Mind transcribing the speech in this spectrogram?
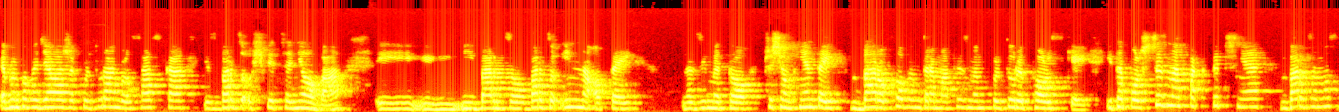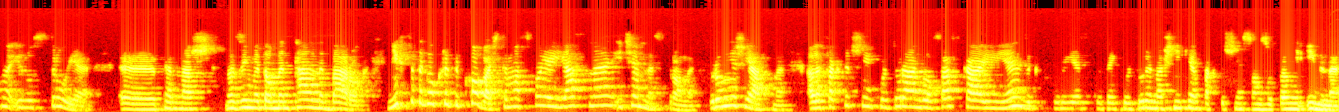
Ja bym powiedziała, że kultura anglosaska jest bardzo oświeceniowa i, i, i bardzo, bardzo inna od tej nazwijmy to, przesiąkniętej barokowym dramatyzmem kultury polskiej. I ta polszczyzna faktycznie bardzo mocno ilustruje e, ten nasz, nazwijmy to, mentalny barok. Nie chcę tego krytykować, to ma swoje jasne i ciemne strony, również jasne, ale faktycznie kultura anglosaska i język, który jest tej kultury nośnikiem, faktycznie są zupełnie inne.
